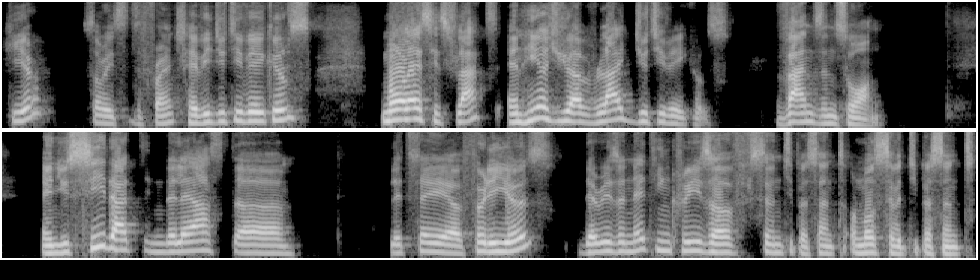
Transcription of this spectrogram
here. Sorry, it's the French heavy duty vehicles. More or less it's flat. And here you have light duty vehicles, vans and so on. And you see that in the last uh, let's say uh, 30 years, there is a net increase of 70%, almost 70%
